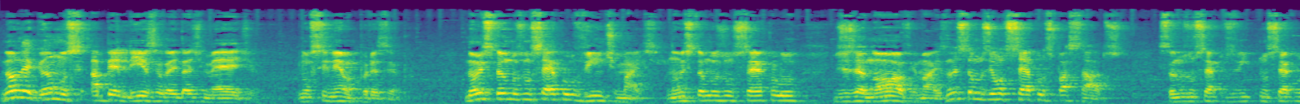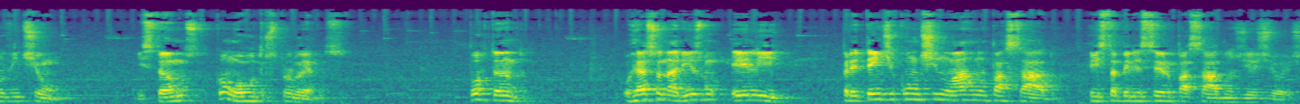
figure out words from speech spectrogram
Não negamos a beleza da Idade Média, no cinema, por exemplo. Não estamos no século XX mais, não estamos no século XIX mais, não estamos em outros séculos passados. Estamos no século, 20, no século 21. Estamos com outros problemas. Portanto, o reacionarismo ele pretende continuar no passado, restabelecer o passado nos dias de hoje.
